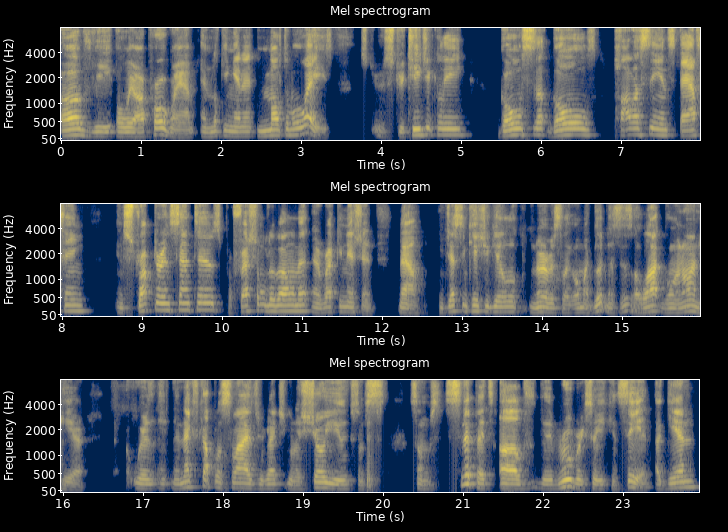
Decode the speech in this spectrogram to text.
of the OER program and looking at it in multiple ways, st- strategically, goals, goals, policy and staffing, instructor incentives, professional development, and recognition. Now, just in case you get a little nervous, like, oh my goodness, there's a lot going on here. Where the next couple of slides, we're actually going to show you some some snippets of the rubric so you can see it. Again,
